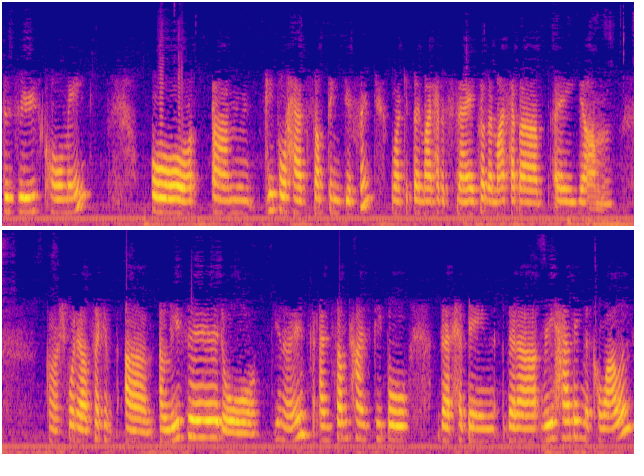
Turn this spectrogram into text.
the zoos call me, or um, people have something different, like if they might have a snake, or they might have a, a um, gosh, what else? Like a, um, a lizard, or you know, and sometimes people that have been that are rehabbing the koalas.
